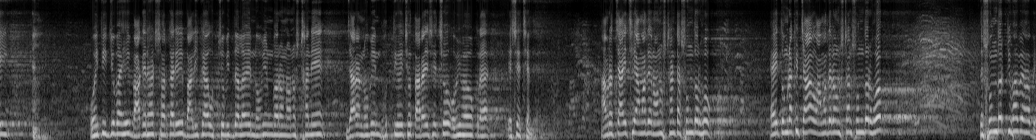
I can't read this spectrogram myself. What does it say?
এই ঐতিহ্যবাহী বাগেরহাট সরকারি বালিকা উচ্চ বিদ্যালয়ের নবীনবরণ অনুষ্ঠানে যারা নবীন ভর্তি হয়েছে, তারা এসেছ, অভিভাবকরা এসেছেন। আমরা চাইছি আমাদের অনুষ্ঠানটা সুন্দর হোক। এই, তোমরা কি চাও আমাদের অনুষ্ঠান সুন্দর হোক? তো সুন্দর কীভাবে হবে?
